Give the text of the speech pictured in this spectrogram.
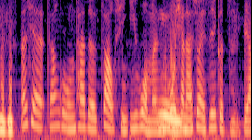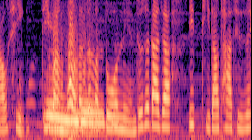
而且张国荣他的造型，以我们目前来说也是一个指标性，尽管过了这么多年，就是大家一提到他，其实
